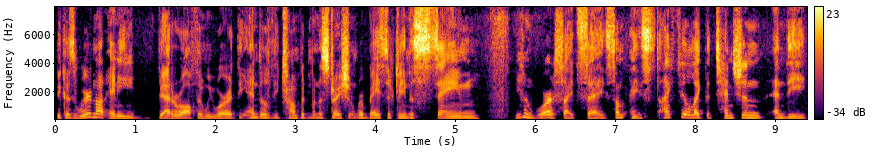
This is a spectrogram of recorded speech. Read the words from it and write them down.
because we're not any better off than we were at the end of the Trump administration. We're basically in the same, even worse, I'd say. Some, I feel like the tension and the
